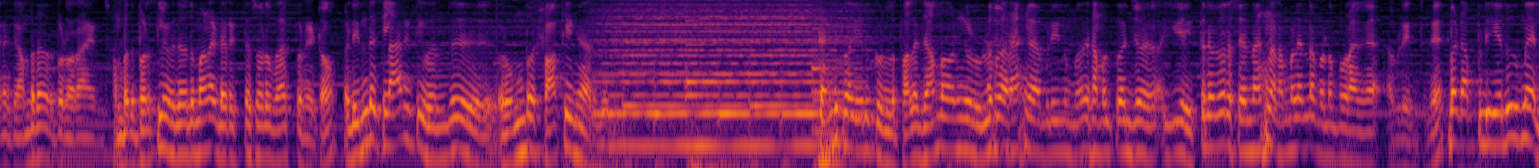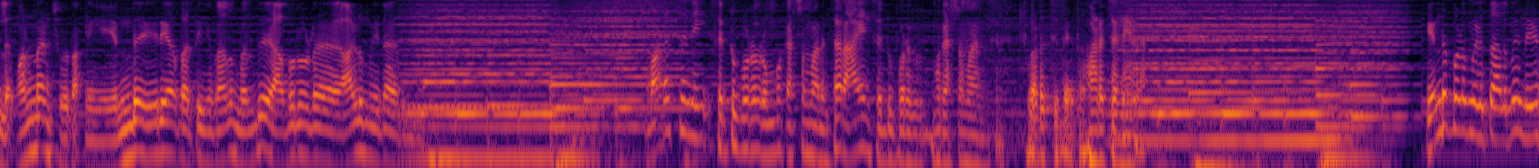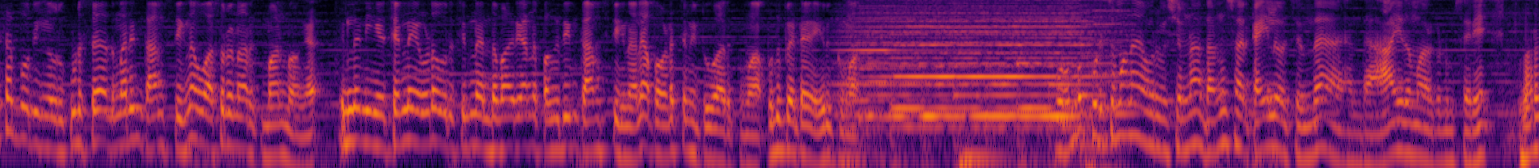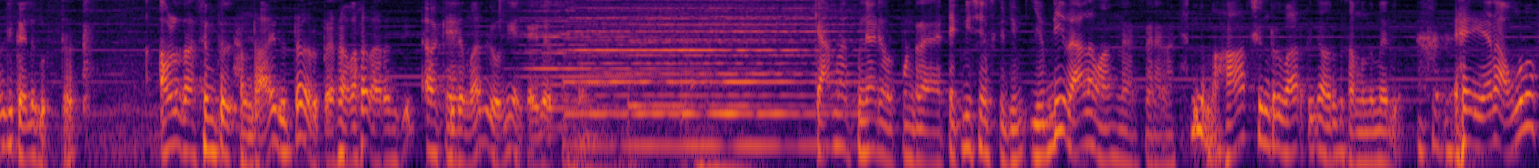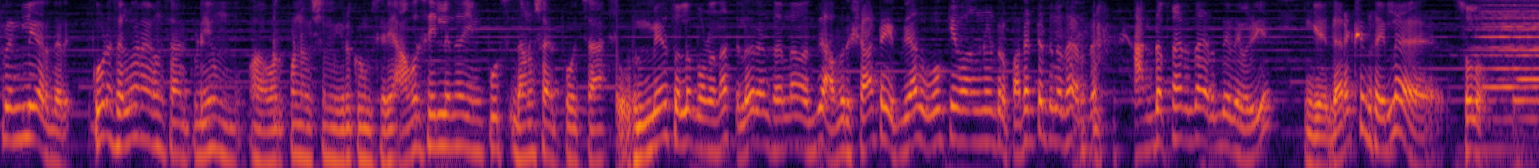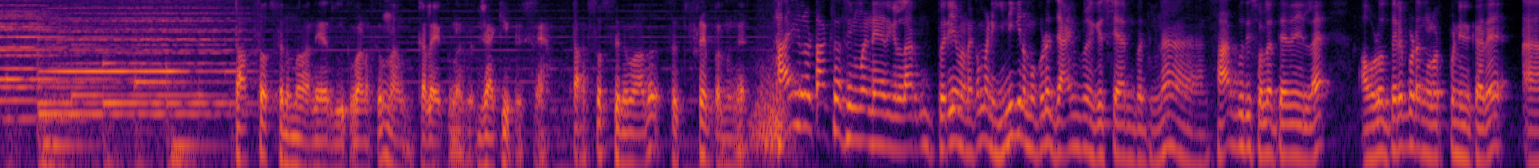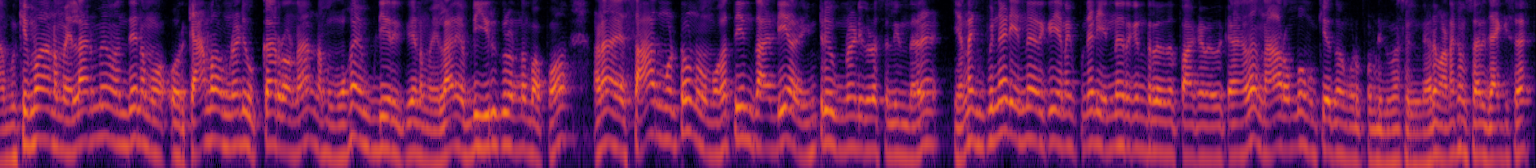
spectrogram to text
எனக்கு ஐம்பதாவது படம் ராயன் ஐம்பது படத்துலையும் விதவிதமான டேரக்டர்ஸோட ஒர்க் பண்ணிட்டோம். பட் இந்த கிளாரிட்டி வந்து ரொம்ப ஷாக்கிங்காக இருக்குது கண்டிப்பாக இருக்கும்ல. பல ஜாமான்கள் உள்ள வராங்க அப்படின்னும் போது நமக்கு கொஞ்சம் ஐயோ இத்தனை பேரும் சேர்ந்தாங்கன்னா நம்மள என்ன பண்ண போறாங்க? அப்படின்ட்டு. பட் அப்படி எதுவுமே இல்லை. ஒன் மேன் ஷோ தான். நீங்கள் எந்த ஏரியா பார்த்தீங்கன்னாலும் வந்து அவரோட ஆளுமை தான் இருக்கு. வடச்சென்னை செட்டு போகிறது ரொம்ப கஷ்டமா இருந்துச்சு ராயன் செட்டு போகிறது ரொம்ப கஷ்டமா இருந்துச்சு சார். வடச்சென்னை தான். வடச்சென்னை தான். எந்த படம் எடுத்தாலுமே லேசாக போறீங்க ஒரு குடிசை அது மாதிரின்னு காமிச்சிட்டிங்கன்னா ஓ அசுரனா இருக்குமான்னுவாங்க. இல்லை நீங்கள் சென்னையோட ஒரு சின்ன இந்த மாதிரியான பகுதின்னு காமிச்சிட்டிங்கனாலே அப்போ வடச்சென்னை டூவாக இருக்குமா? புதுப்பேட்டை இருக்குமா? ரொம்ப பிடிச்சமான ஒரு விஷயம்னா தனுஷ் சார் கையில் வச்சிருந்த அந்த ஆயுதமாக இருக்கட்டும் சரி. வரைஞ்சி கையில் கொடுத்தாரு அவ்வளோதான் சிம்பிள் அந்த ஆயுதத்தை ஒரு பேனாவால் வரைஞ்சி ஓகே இந்த மாதிரி ஒன்று என் கையில் இருக்கு சார் கேமராக்கு பின்னாடி ஒர்க் பண்ணுற டெக்னீஷியன்ஸ் கிட்டையும் எப்படி வேலை வாங்கினார் சார் இல்லை ஹார்ஷ்ன்ற வார்த்தைக்கு அவருக்கு சம்மந்தமே இல்லை. ஏன்னா அவ்வளோ ஃப்ரெண்ட்லியாக இருந்தார். கூட செல்வராகவன் சார் கூடயும் ஒர்க் பண்ண விஷயம் இருக்கணும் சரி. அவர் சைட்லேருந்து இன்புட்ஸ் தனுஷ் சார் போச்சா? உண்மையாக சொல்ல போனோம்னா சிலவரன் சார்லாம் வந்து அவர் ஷாட்டை எப்படியாவது ஓகே வாங்கணுன்ற பதட்டத்தில் தான் இருந்தார். அந்த மாதிரி தான் இருந்தது வழியே இங்கே டைரக்ஷன் சைடில் சொல்லும் டாக்ஸ் ஆஃப் சினிமா நேயர்களுக்கு வணக்கம். நான் கலை இயக்குனர் ஜாக்கி பேசுகிறேன் டாக்ஸ் ஆஃப் சினிமாவை சப்ஸ்கிரைப் பண்ணுங்கள் ஹாய் ஹலோ டாக்ஸா சினிமா நேயர்கள் எல்லாருக்கும் பெரிய வணக்கம். அண்ட் இன்னைக்கு நம்ம கூட ஜாயின் பண்ண கெஸ்ட் யாருன்னு பார்த்தீங்கன்னா சார் பற்றி சொல்ல தேவையில்லை. அவ்வளோ திரைப்படங்கள் ஒர்க் பண்ணியிருக்காரு. முக்கியமாக நம்ம எல்லாருமே வந்து நம்ம ஒரு கேமரா முன்னாடி உட்கார்றோன்னா நம்ம முகம் எப்படி இருக்குது நம்ம எல்லாரும் எப்படி இருக்கிறோம்னு தான் பார்ப்போம். ஆனால் சார் மட்டும் நம்ம முகத்தையும் தாண்டி இன்டர்வியூ முன்னாடி கூட சொல்லியிருந்தாரு. எனக்கு பின்னாடி என்ன இருக்குது எனக்கு பின்னாடி என்ன இருக்குன்றதை பார்க்கறதுக்காக தான் நான் ரொம்ப முக்கியத்துவம் கொடுப்பேன் அப்படின்னு சொல்லியிருந்தாரு. வணக்கம் சார் ஜாக்கி சார்.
